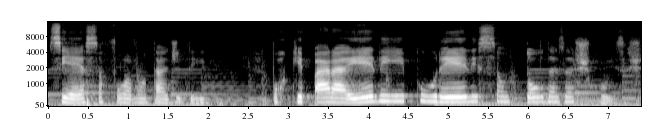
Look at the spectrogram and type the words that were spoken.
Se essa for a vontade dele porque para Ele e por Ele são todas as coisas.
